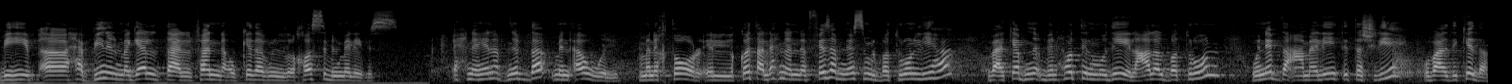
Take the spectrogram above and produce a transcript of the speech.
بيبقى حابين المجال بتاع الفن أو كده الخاص بالملابس. إحنا هنا بنبدأ من أول ما نختار القطعة اللي إحنا ننفذها بنرسم الباترون ليها. وبعد كده بن- بنحط الموديل على الباترون ونبدأ عملية التشريح وبعد كده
